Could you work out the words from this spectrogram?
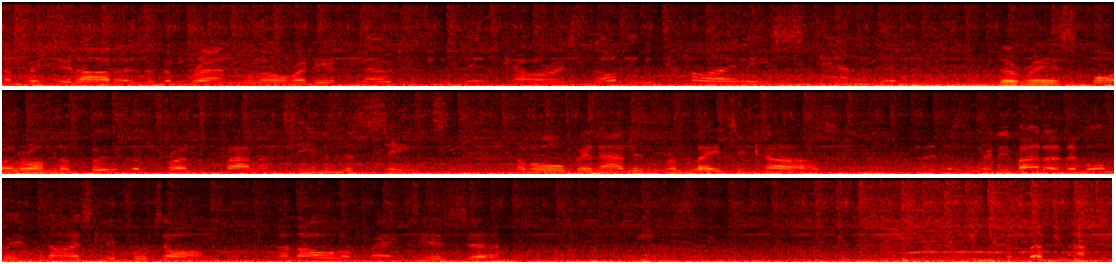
Aficionados of the brand will already have noticed that this colour is not entirely standard. The rear spoiler on the boot, the front balance, even the seats have all been added from later cars. But it doesn't really matter, they've all been nicely put on and the whole effect is uh, easy.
